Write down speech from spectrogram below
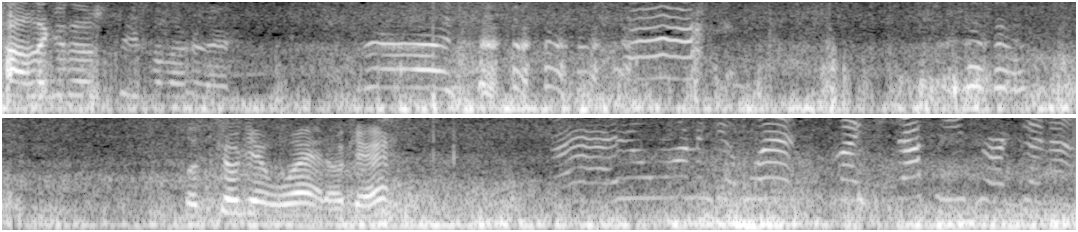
Ah, Look at those people over there. Run! Let's go get wet, okay? I don't want to get wet. My stuffies are gonna.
